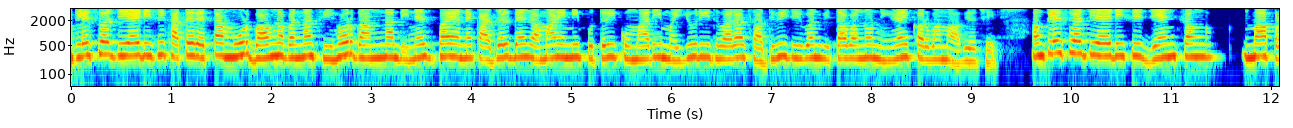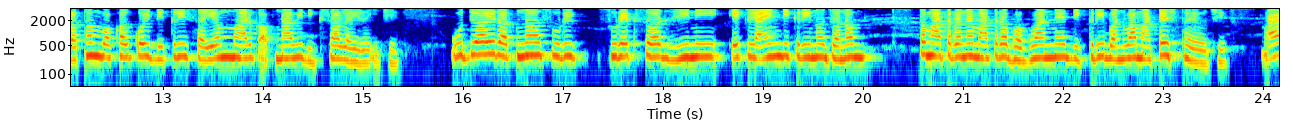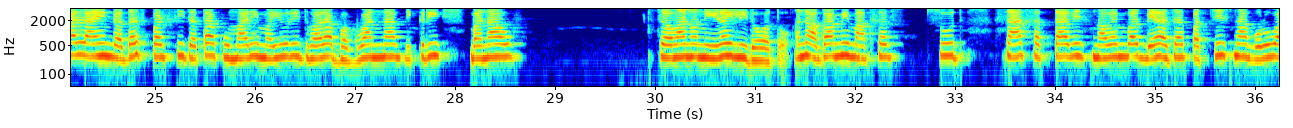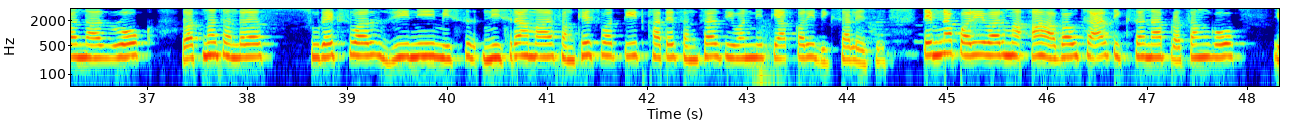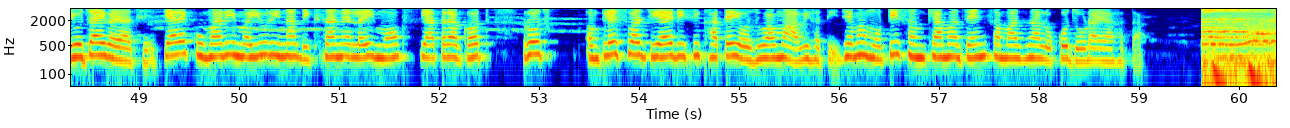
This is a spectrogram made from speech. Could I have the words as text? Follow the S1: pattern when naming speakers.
S1: Ankleshwar GIDC ખાતે રહેતા મૂળ ભાવનગરના સિહોર ગામના દિનેશભાઈ અને કાજલબેન રમાણીની પુત્રી કુમારી મયુરી દ્વારા સાધ્વી જીવન વિતાવવાનો નિર્ણય કરવામાં આવ્યો છે. અંકલેશ્વર જીઆઈડીસી જૈન સંઘમાં પ્રથમ વખત કોઈ દીકરી સંયમ માર્ગ અપનાવી દીક્ષા લઈ રહી છે. ઉદય રત્ન સુરી સુરેશ્વરજીની એક લાઈન દીકરીનો જન્મ તો માત્ર ને માત્ર ભગવાનને દીકરી બનવા માટે જ થયો છે. આ લાઈન હૃદયસ્પર્શી જતાં કુમારી મયુરી દ્વારા ભગવાનના દીકરી બનાવ જવાનો નિર્ણય લીધો હતો અને આગામી માગસર સુદ સાત સત્તાવીસ નવેમ્બર બે હજાર પચીસના ગુરુવારના રોક રત્નચંદ્ર સુરેશ્વરજીની નિશ્રામાં શંખેશ્વર તીર્થ ખાતે સંસાર જીવનની ત્યાગ કરી દીક્ષા લેશે. તેમના પરિવારમાં આ અગાઉ ચાર દીક્ષાના પ્રસંગો યોજાઈ ગયા છે. ત્યારે કુમારી મયુરીના દીક્ષાને લઈ મોક્ષ યાત્રા ગત રોજ અંકલેશ્વર જીઆઈડીસી ખાતે યોજવામાં આવી હતી, જેમાં મોટી સંખ્યામાં જૈન સમાજના લોકો જોડાયા હતા.
S2: Oh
